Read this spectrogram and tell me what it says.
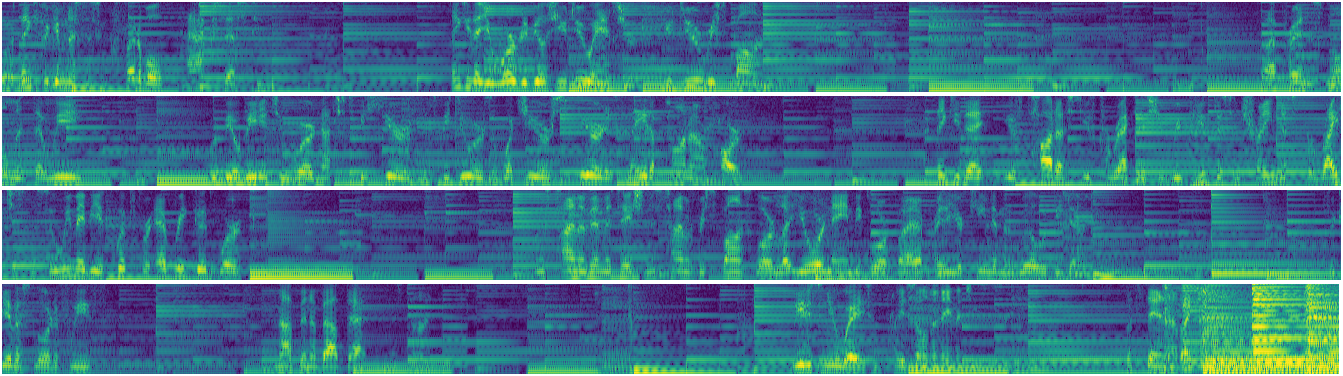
Lord, thank you for giving us this incredible access to you. Thank you that your word reveals you do answer, you do respond. I pray in this moment that we would be obedient to your word, not just to be but to be doers of what your Spirit has laid upon our heart. I thank you that you have taught us, you've corrected us, you've rebuked us, and trained us for righteousness so we may be equipped for every good work. In this time of invitation, this time of response, Lord, let your name be glorified. I pray that your kingdom and will would be done. Forgive us, Lord, if we've not been about that in this time. Lead us in your ways. We praise all in the name of Jesus. Let's stand you.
